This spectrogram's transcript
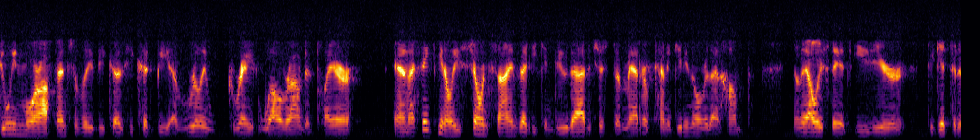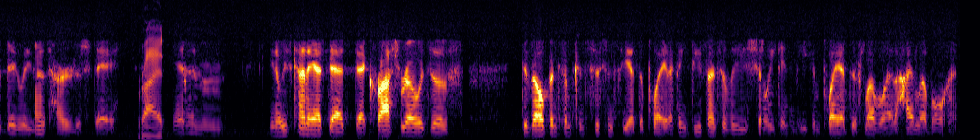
doing more offensively because he could be a really great, well-rounded player. And I think you know he's shown signs that he can do that. It's just a matter of kind of getting over that hump. You know, they always say it's easier to get to the big leagues and it's harder to stay. Right. And you know, he's kind of at that that crossroads of developing some consistency at the plate. I think defensively, he's shown he can he can play at this level at a high level at,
